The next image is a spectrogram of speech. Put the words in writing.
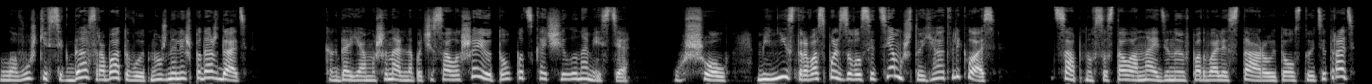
Ловушки всегда срабатывают, нужно лишь подождать. Когда я машинально почесала шею, то подскочила на месте. Ушел. Министр воспользовался тем, что я отвлеклась. Цапнув со стола найденную в подвале старую толстую тетрадь,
